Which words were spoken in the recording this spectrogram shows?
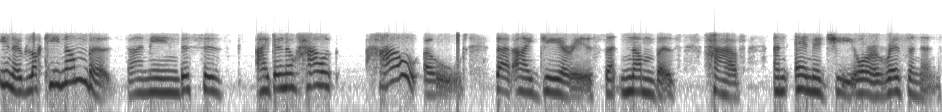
you know, lucky numbers. I mean, this is I don't know how how old that idea is that numbers have an energy or a resonance,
